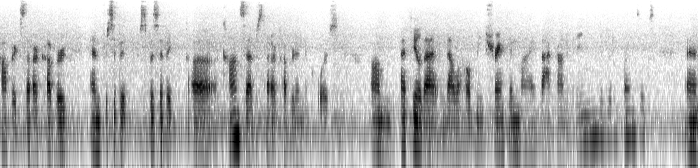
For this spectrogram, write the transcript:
topics that are covered and specific, specific uh, concepts that are covered in the course. Um, I feel that that will help me strengthen my background in digital forensics and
